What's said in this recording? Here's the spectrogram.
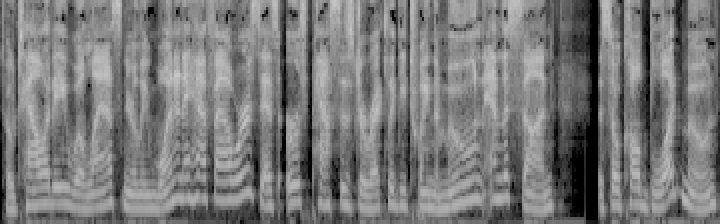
Totality will last nearly one and a half hours as Earth passes directly between the moon and the sun. The so called blood moon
